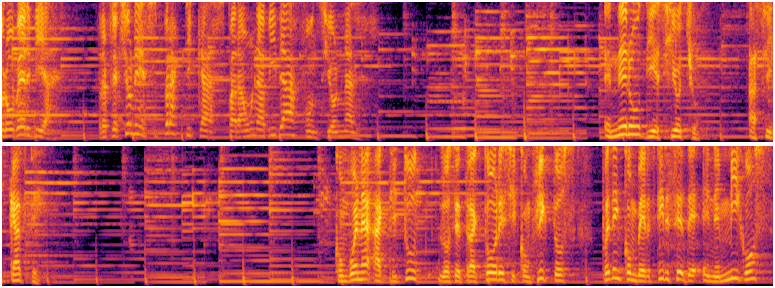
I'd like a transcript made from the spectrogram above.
Proverbia. Reflexiones prácticas para una vida funcional. Enero 18. Acicate. Con buena actitud, los detractores y conflictos pueden convertirse de enemigos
